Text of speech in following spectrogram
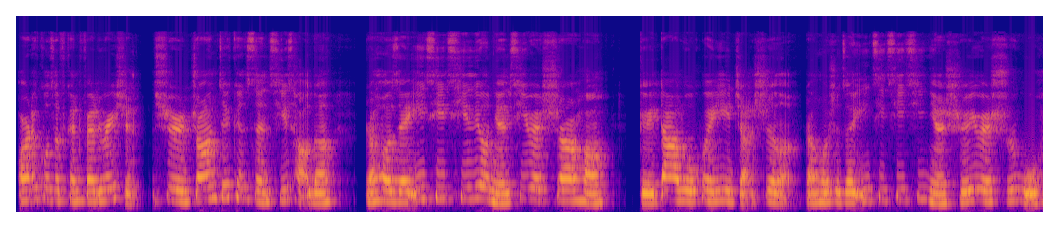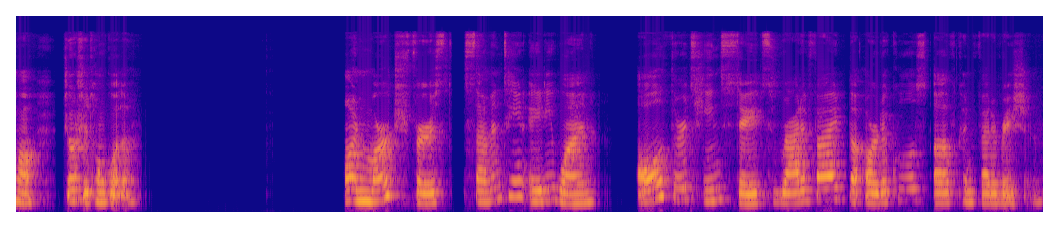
Articles of Confederation，是 John Dickinson 起草的，然后在一七七六年七月十二号给大陆会议展示了，然后是在一七七七年十一月十五号正式通过的。 On March 1st, 1781, all 13 states ratified the Articles of Confederation.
